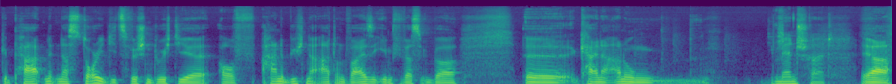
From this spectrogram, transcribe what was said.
gepaart mit einer Story, die zwischendurch dir auf hanebüchene Art und Weise irgendwie was über, äh, keine Ahnung, Die Menschheit. ja,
